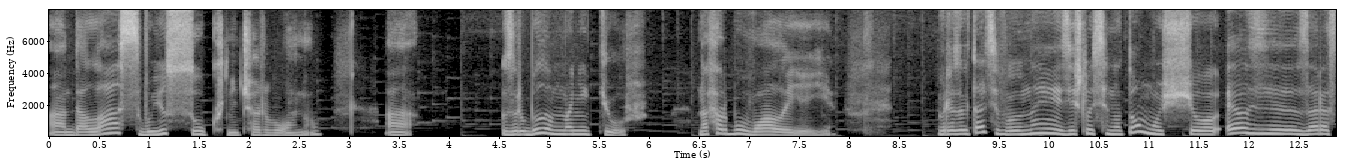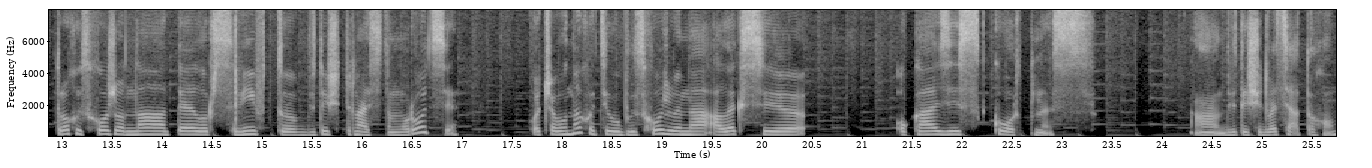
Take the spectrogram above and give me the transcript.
а, дала свою сукню червону, а, зробила манікюр, нафарбувала її. В результаті вони зійшлися на тому, що Елзі зараз трохи схожа на Тейлор Свіфт в 2013 році, хоча вона хотіла бути схожою на Алексі Оказіс Кортнес 2020-го.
